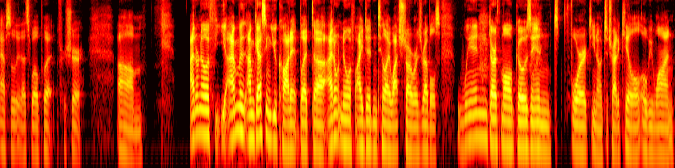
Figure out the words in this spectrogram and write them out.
Absolutely. That's well put for sure. Um, I don't know if I'm, I'm guessing you caught it, but uh, I don't know if I did until I watched Star Wars Rebels. When Darth Maul goes in for, you know, to try to kill Obi-Wan,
